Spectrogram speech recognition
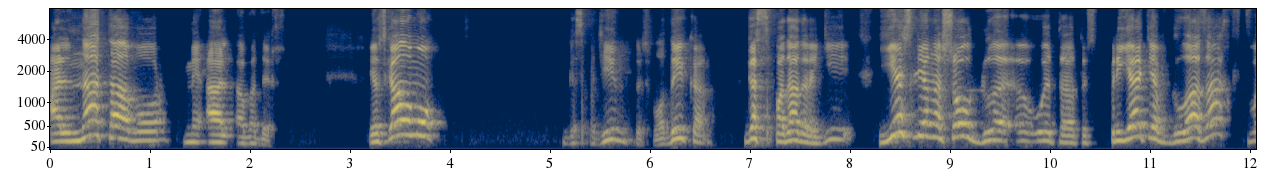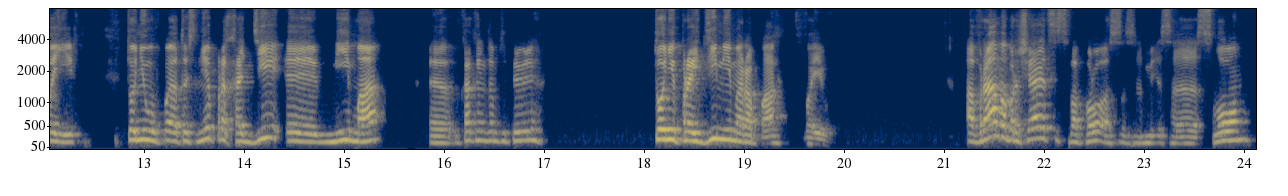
аль натавор ме аль авадех. И сказал ему, господин, то есть владыка, господа дорогие, если я нашел это, то есть приятие в глазах твоих, то не, то есть не проходи э, мимо Э, как они там тебе перевели? То не пройди мимо раба твоего. Авраам обращается с, вопросом, с словом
